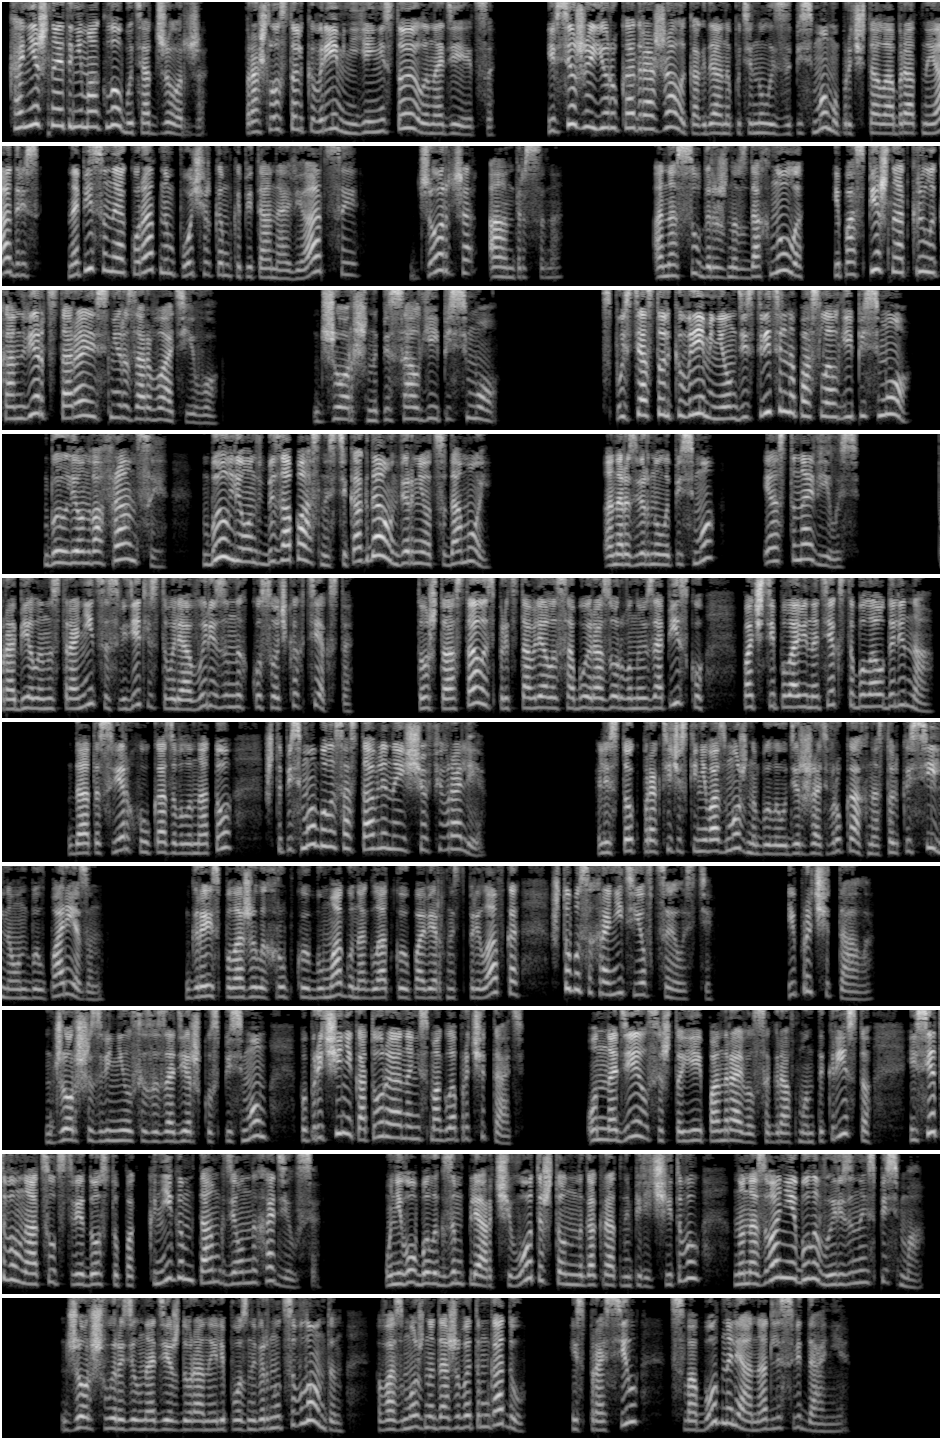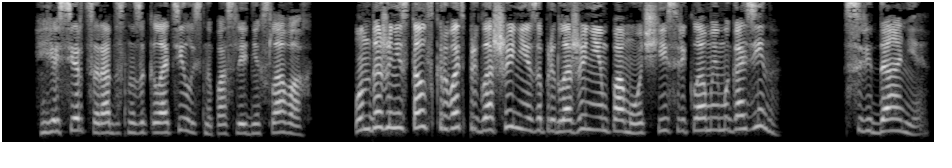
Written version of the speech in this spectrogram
Конечно, это не могло быть от Джорджа. Прошло столько времени, ей не стоило надеяться. И все же ее рука дрожала, когда она потянулась за письмом и прочитала обратный адрес, написанный аккуратным почерком капитана авиации Джорджа Андерсона. Она судорожно вздохнула и поспешно открыла конверт, стараясь не разорвать его. Джордж написал ей письмо. Спустя столько времени он действительно послал ей письмо. Был ли он во Франции? Был ли он в безопасности? Когда он вернется домой? Она развернула письмо и остановилась. Пробелы на странице свидетельствовали о вырезанных кусочках текста. То, что осталось, представляло собой разорванную записку, почти половина текста была удалена. Дата сверху указывала на то, что письмо было составлено еще в феврале. Листок практически невозможно было удержать в руках, настолько сильно он был порезан. Грейс положила хрупкую бумагу на гладкую поверхность прилавка, чтобы сохранить ее в целости, и прочитала. Джордж извинился за задержку с письмом, по причине которой она не смогла прочитать. Он надеялся, что ей понравился граф Монте-Кристо и сетовал на отсутствие доступа к книгам там, где он находился. У него был экземпляр чего-то, что он многократно перечитывал, но название было вырезано из письма. Джордж выразил надежду рано или поздно вернуться в Лондон, возможно, даже в этом году, и спросил, свободна ли она для свидания. Ее сердце радостно заколотилось на последних словах. Он даже не стал скрывать приглашение за предложением помочь ей с рекламой магазина. Свидание.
